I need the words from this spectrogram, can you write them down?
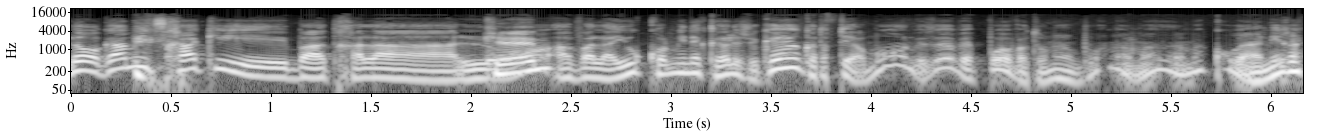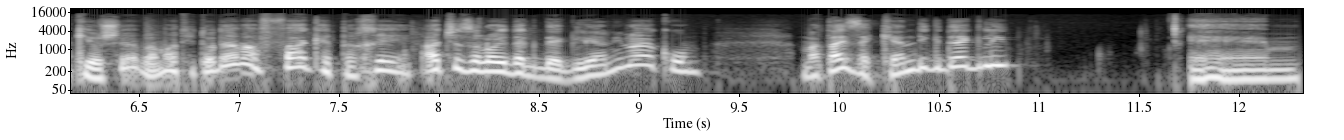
לא, גם יצחקי בהתחלה לא, כן? אבל היו כל מיני כאלה שכן, כתבתי המון וזה ופה, ואתה אומר, בואנה, מה זה, מה קורה? אני רק יושב, ואמרתי, אתה יודע מה, fuck it, אחי, עד שזה לא ידגדג לי, אני לא אקום. מתי זה כן דגדג לי? אמ,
